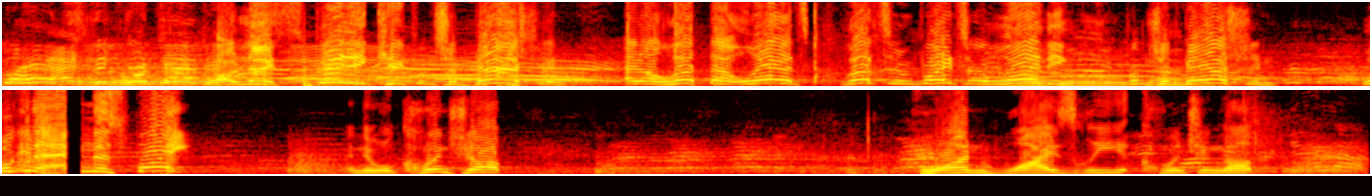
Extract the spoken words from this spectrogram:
Go ahead. Stick that jab. Oh, nice spinning kick from Sebastian. And a left that lands. Lefts and rights are landing from Sebastian. Looking to end this fight. And they will clinch up. Juan wisely clinching up. Get it out.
